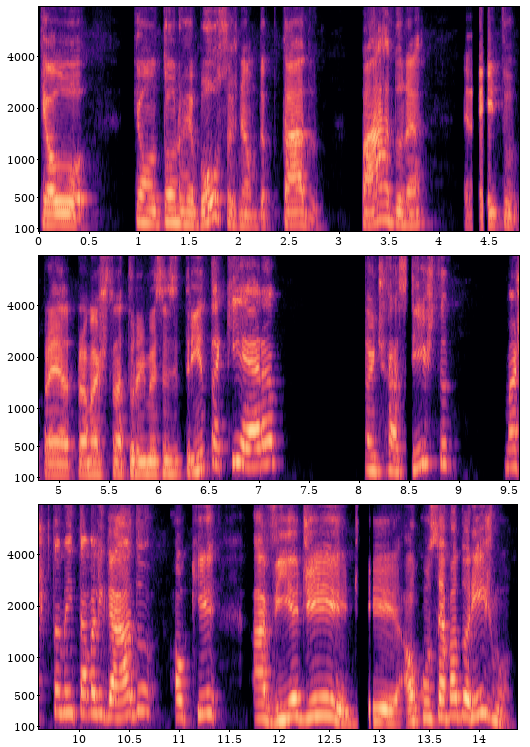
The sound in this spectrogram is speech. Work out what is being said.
que é o, que é o Antônio Rebouças, né, um deputado Pardo, né, eleito para a magistratura de 1930, que era antirracista, mas que também estava ligado ao que havia de, de, ao conservadorismo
